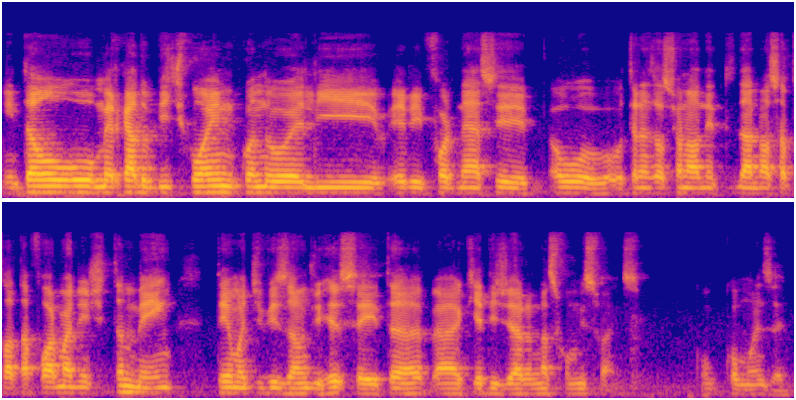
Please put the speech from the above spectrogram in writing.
Então, o mercado Bitcoin, quando ele, ele fornece o, o, transacional dentro da nossa plataforma, a gente também tem uma divisão de receita uh, que ele gera nas comissões, como, como um exemplo.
